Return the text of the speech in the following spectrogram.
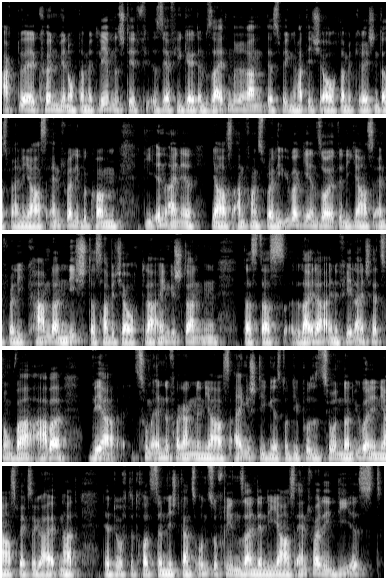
Aktuell können wir noch damit leben. Es steht sehr viel Geld im Seitenrand. Deswegen hatte ich auch damit gerechnet, dass wir eine Jahresendrallye bekommen, die in eine Jahresanfangsrallye übergehen sollte. Die Jahresendrallye kam dann nicht. Das habe ich ja auch klar eingestanden, dass das leider eine Fehleinschätzung war. Aber wer zum Ende vergangenen Jahres eingestiegen ist und die Position dann über den Jahreswechsel gehalten hat, der dürfte trotzdem nicht ganz unzufrieden sein, denn die Jahresendrallye, die ist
